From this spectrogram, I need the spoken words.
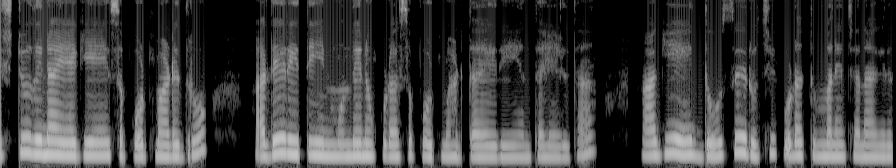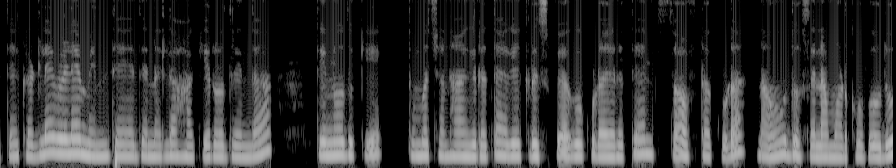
ಇಷ್ಟು ದಿನ ಹೇಗೆ ಸಪೋರ್ಟ್ ಮಾಡಿದ್ರು, ಅದೇ ರೀತಿ ಇನ್ನು ಮುಂದೆನೂ ಕೂಡ ಸಪೋರ್ಟ್ ಮಾಡ್ತಾ ಇರಿ ಅಂತ ಹೇಳ್ತಾ. ಹಾಗೆಯೇ ದೋಸೆ ರುಚಿ ಕೂಡ ತುಂಬಾ ಚೆನ್ನಾಗಿರುತ್ತೆ. ಕಡಲೆಬೇಳೆ ಮೆಂತೆ ಅದನ್ನೆಲ್ಲ ಹಾಕಿರೋದ್ರಿಂದ ತಿನ್ನೋದಕ್ಕೆ ತುಂಬ ಚೆನ್ನಾಗಿರುತ್ತೆ. ಹಾಗೆ ಕ್ರಿಸ್ಪಿಯಾಗೂ ಕೂಡ ಇರುತ್ತೆ. ಆ್ಯಂಡ್ ಸಾಫ್ಟಾಗಿ ಕೂಡ ನಾವು ದೋಸೆನ ಮಾಡ್ಕೋಬೋದು.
